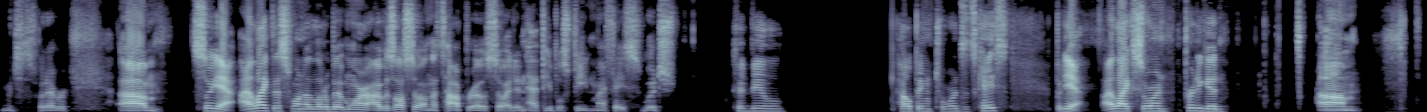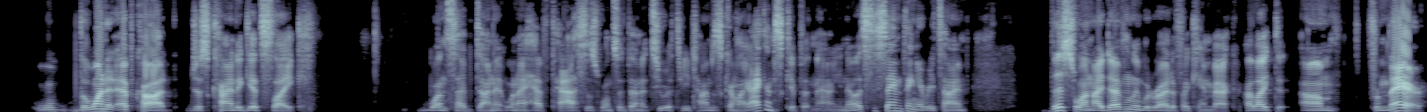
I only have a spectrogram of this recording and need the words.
which is whatever. Um, so yeah, I like this one a little bit more. I was also on the top row, so I didn't have people's feet in my face, which could be helping towards its case. But yeah, I like Soarin', pretty good. Um, the one at Epcot just kind of gets like once I've done it when I have passes, once I've done it two or three times, it's kind of like I can skip it now. You know, it's the same thing every time. This one I definitely would ride if I came back. I liked it. Um, from there,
